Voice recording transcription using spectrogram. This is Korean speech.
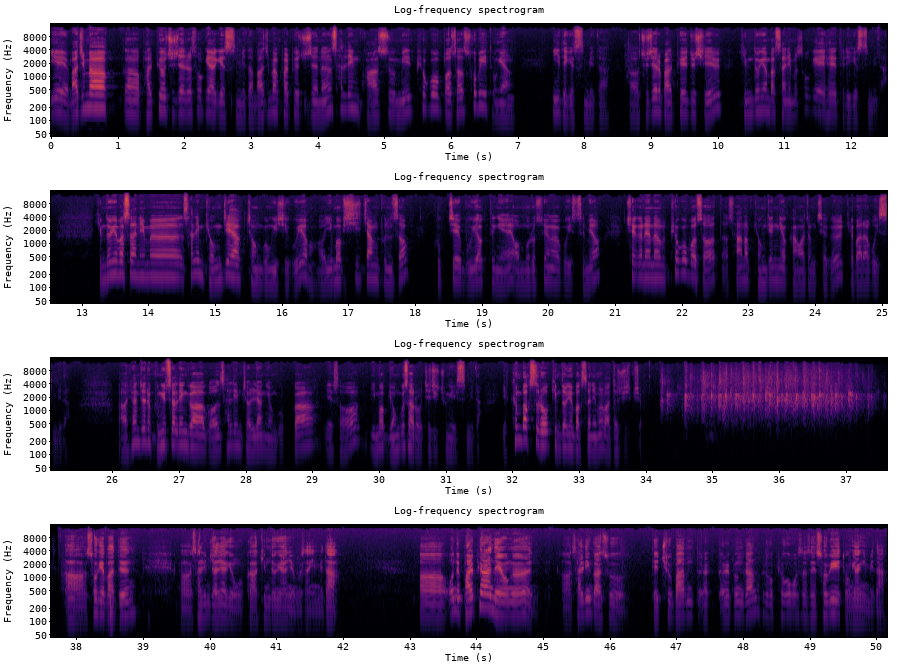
예, 마지막 어, 발표 주제를 소개하겠습니다. 마지막 발표 주제는 산림 과수 및 표고버섯 소비 동향이 되겠습니다. 어, 주제를 발표해 주실 김동현 박사님을 소개해 드리겠습니다. 김동현 박사님은 산림 경제학 전공이시고요. 어, 임업 시장 분석, 국제 무역 등의 업무를 수행하고 있으며 최근에는 표고버섯 산업 경쟁력 강화 정책을 개발하고 있습니다. 아, 현재는 국립산림과학원 산림전략연구과에서 임업연구사로 재직 중에 있습니다. 예, 큰 박수로 김동현 박사님을 맞아주십시오. 어, 소개받은 어, 산림전략연구과 김동현 연구상입니다. 어, 오늘 발표할 내용은 어, 산림가수, 대추밤, 넓은감 그리고 표고버섯의 소비 동향입니다.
